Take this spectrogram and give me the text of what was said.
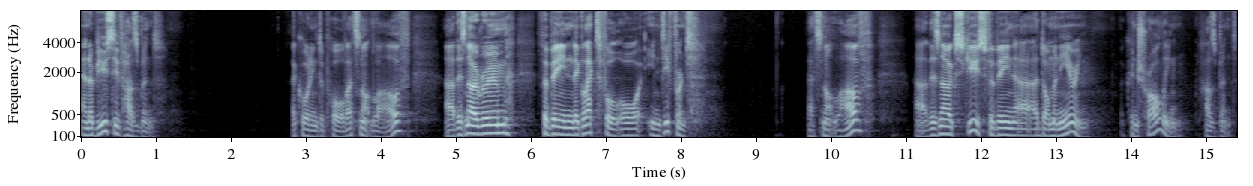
an abusive husband, according to Paul. That's not love. Uh, there's no room for being neglectful or indifferent. That's not love. Uh, there's no excuse for being a, a domineering, a controlling husband.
